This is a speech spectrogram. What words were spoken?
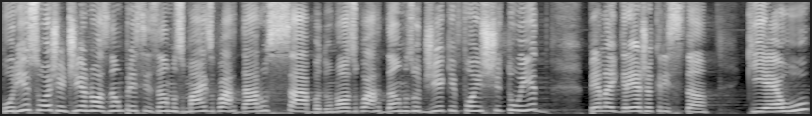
Por isso, hoje em dia, nós não precisamos mais guardar o sábado, nós guardamos o dia que foi instituído pela igreja cristã, que é o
